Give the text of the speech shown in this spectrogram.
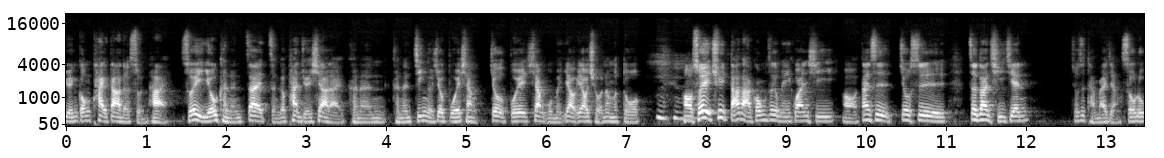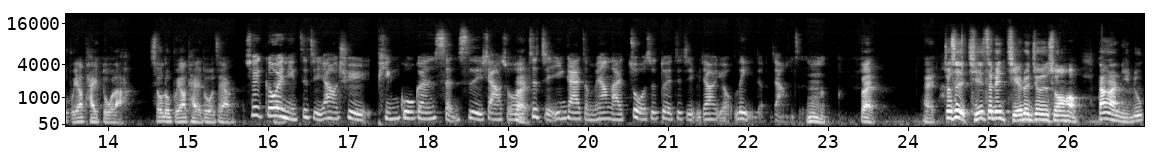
员工太大的损害，所以有可能在整个判决下来，可能可能金额就不会像就不会像我们要要求那么多。嗯，好，所以去打打工这个没关系哦，但是就是这段期间，就是坦白讲，收入不要太多啦，收入不要太多这样。所以各位你自己要去评估跟审视一下，说自己应该怎么样来做是对自己比较有利的这样子。嗯，对，哎，就是其实这边结论就是说哈，当然你如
